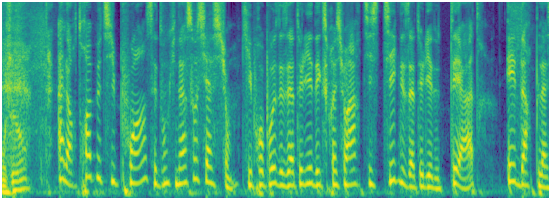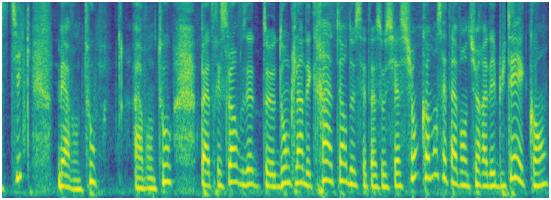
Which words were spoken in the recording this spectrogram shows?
Bonjour. Alors, Trois Petits Points, c'est donc une association qui propose des ateliers d'expression artistique, des ateliers de théâtre et d'art plastique. Mais avant tout, avant tout, Patrice Loire, vous êtes donc l'un des créateurs de cette association. Comment cette aventure a débuté et quand?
